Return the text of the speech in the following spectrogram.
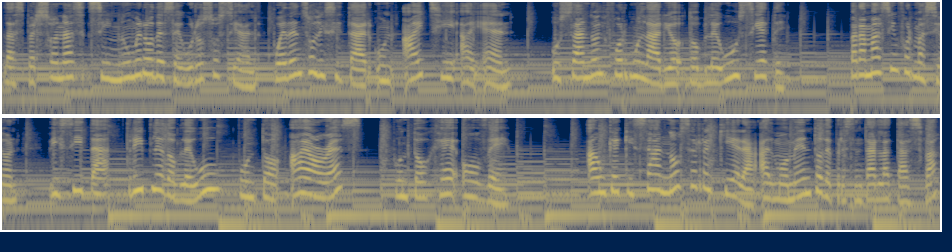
Las personas sin número de seguro social pueden solicitar un ITIN usando el formulario W7 para más información, visita www.irs.gov. Aunque quizá no se requiera al momento de presentar la TASFA,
